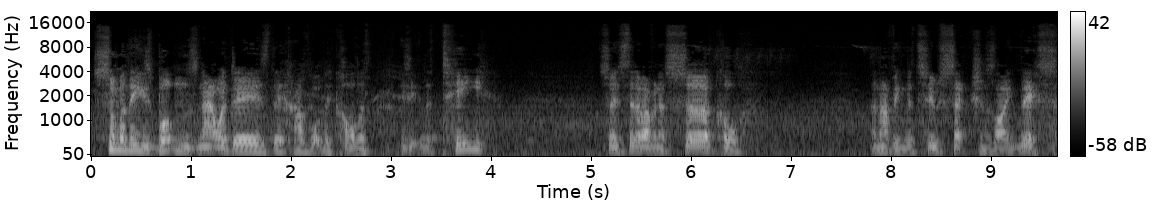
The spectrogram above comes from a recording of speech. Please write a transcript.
some of these buttons nowadays they have what they call a is it the T? So instead of having a circle and having the two sections like this,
